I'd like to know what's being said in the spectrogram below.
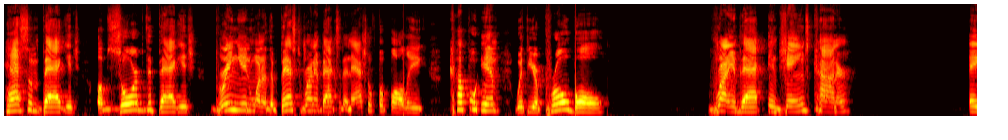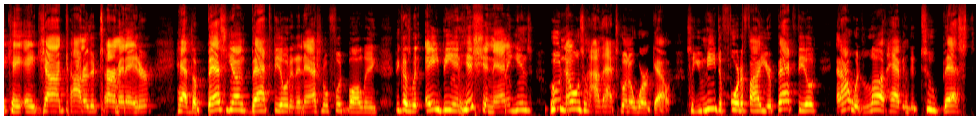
has some baggage, absorb the baggage, bring in one of the best running backs in the National Football League, couple him with your Pro Bowl running back in James Conner, aka John Connor the Terminator, had the best young backfield in the National Football League because with AB and his shenanigans, who knows how that's going to work out. So you need to fortify your backfield, and I would love having the two best,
